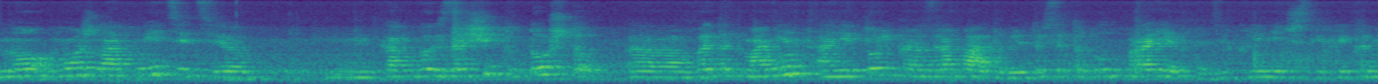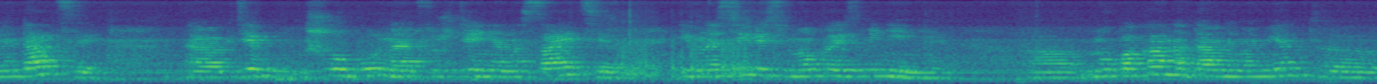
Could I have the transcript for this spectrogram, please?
Но можно отметить как бы их защиту то, что э, в этот момент они только разрабатывали, то есть это был проект этих клинических рекомендаций, э, где шло бурное обсуждение на сайте и вносились много изменений. Э, но пока на данный момент, э,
